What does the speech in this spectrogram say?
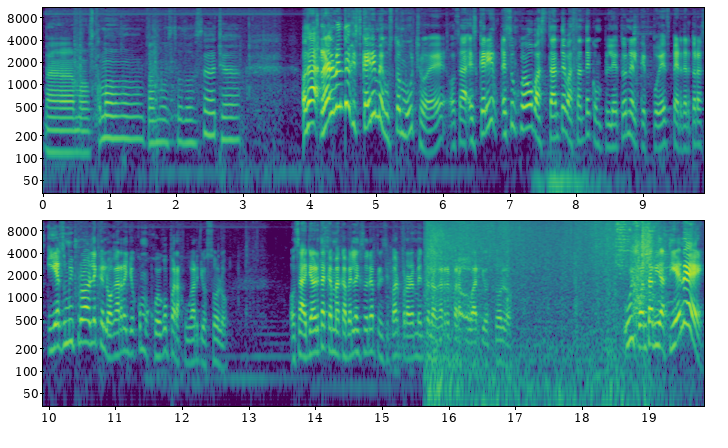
Vamos, como vamos todos allá. O sea, realmente Skyrim me gustó mucho, ¿eh? O sea, Skyrim es un juego bastante, bastante completo en el que puedes perder horas. Y es muy probable que lo agarre yo como juego para jugar yo solo. O sea, ya ahorita que me acabé la historia principal, probablemente lo agarre para jugar yo solo. ¡Uy, cuánta vida tiene!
